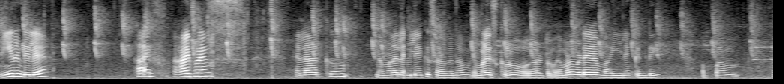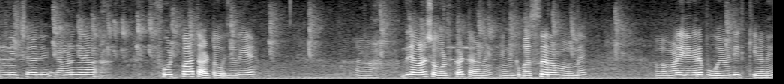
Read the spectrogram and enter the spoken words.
മീനുണ്ടല്ലേ? ഹായ് ഹായ് ഫ്രണ്ട്സ് എല്ലാവർക്കും നമ്മളെ ലൈവിലേക്ക് സ്വാഗതം. നമ്മളെ സ്കൂൾ പോകാം കേട്ടോ നമ്മളിവിടെ വയലൊക്കെ ഉണ്ട് അപ്പം എന്ന് വെച്ചാൽ നമ്മളിങ്ങനെ ഫുഡ് പാത്താട്ടോ ചെറിയ. ഇത് ഞങ്ങളുടെ ഷോർട്ട് കട്ടാണ് ഞങ്ങൾക്ക് ബസ് കയറാൻ പോകുന്നത് അപ്പോൾ നമ്മളതിലിങ്ങനെ പോയോണ്ടിരിക്കുകയാണ്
